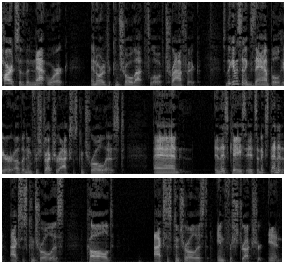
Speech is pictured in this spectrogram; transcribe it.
parts of the network in order to control that flow of traffic. So they give us an example here of an infrastructure access control list. And in this case, it's an extended access control list called access control list infrastructure in.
